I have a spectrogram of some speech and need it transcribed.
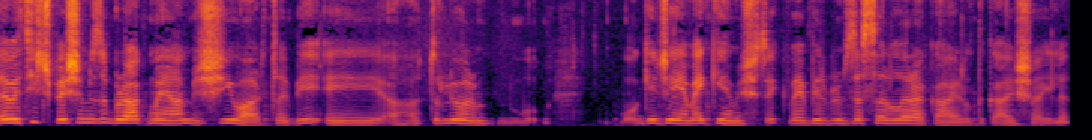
Evet hiç peşimizi bırakmayan bir şey var tabii. Ee, hatırlıyorum gece yemek yemiştik ve birbirimize sarılarak ayrıldık Ayşe ile.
